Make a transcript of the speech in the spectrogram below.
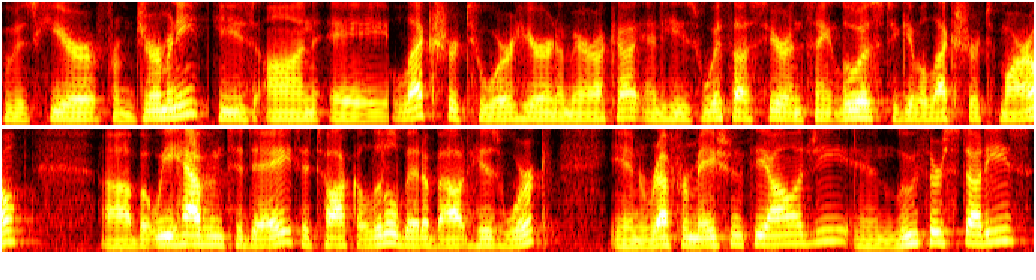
who is here from Germany. He's on a lecture tour here in America, and he's with us here in St. Louis to give a lecture tomorrow. Uh, but we have him today to talk a little bit about his work in Reformation theology, in Luther studies,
